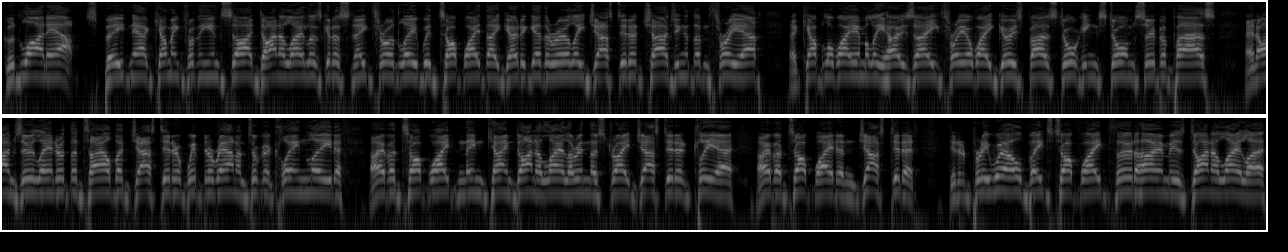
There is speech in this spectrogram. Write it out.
Good line out. Speed now coming from the inside. Dinah Layla's going to sneak through and lead with top weight. They go together early. Just did it. Charging at them. Three out. A couple away. Emily Jose. Three away. Goose. Stalking Storm. Super Pass. And I'm Zoolander at the tail, but just did it. Whipped around and took a clean lead over top weight. And then came Dinah Layla in the straight. Just did it clear over top weight and just did it. Did it pretty well. Beats top weight. Third home is Dinah Layla.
